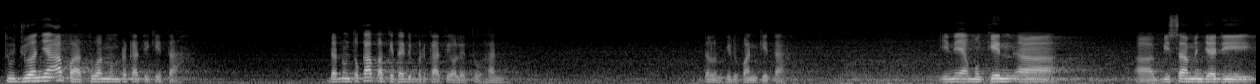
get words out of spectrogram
tujuannya apa Tuhan memberkati kita dan untuk apa kita diberkati oleh Tuhan dalam kehidupan kita. Ini yang mungkin uh, uh, bisa menjadi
